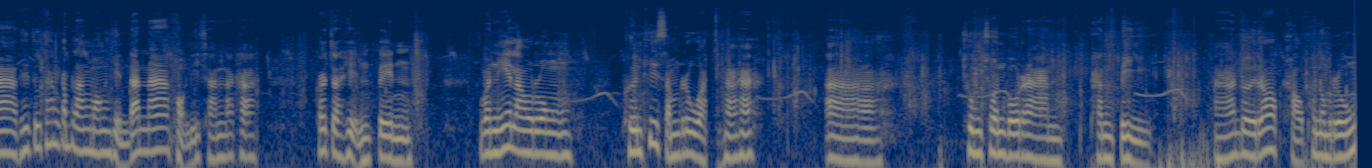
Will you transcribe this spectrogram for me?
ค่ะ ที่ทุกท่านกำลังมองเห็นด้านหน้าของดิฉันนะคะ ก็จะเห็นเป็นวันนี้เราลงพื้นที่สำรวจนะฮะชุมชนโบราณพันปีนะโดยรอบเขาพนมรุ้ง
